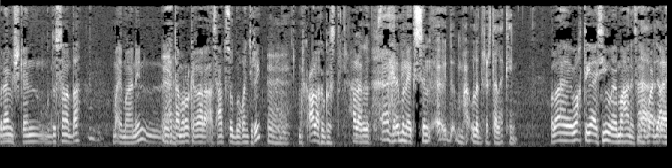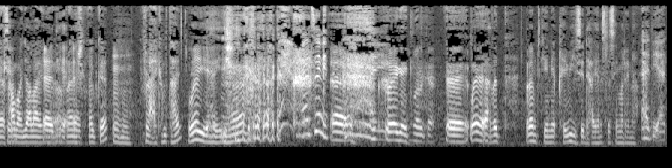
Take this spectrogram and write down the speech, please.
barnaamijkan muddo sanad ah ma imaanin. Xitaa mararka qaar asxaabta soo booqan jiray. Marka colaa ka goosta. Galab wanaagsan eh, maxaa ula dirirta laakiin? Walaahi waqtigaa siin waaya maahan saaxiib waa jeclahay asxaab aan jeclahay barnaamijka ifraaxay ka mid tahay waayahay waagaag waayahay axmed. Barnaamijkeeni qeybihiisa dhexe ayaan isla sii maraynaa aad iyo aad.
